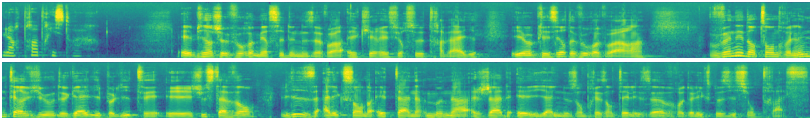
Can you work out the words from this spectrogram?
leur propre histoire. Eh bien, je vous remercie de nous avoir éclairés sur ce travail et au plaisir de vous revoir. Vous venez d'entendre l'interview de Gaël Hippolyte et, et juste avant, Lise, Alexandre, Ethan, Mona, Jade et Eyal nous ont présenté les œuvres de l'exposition Trace.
